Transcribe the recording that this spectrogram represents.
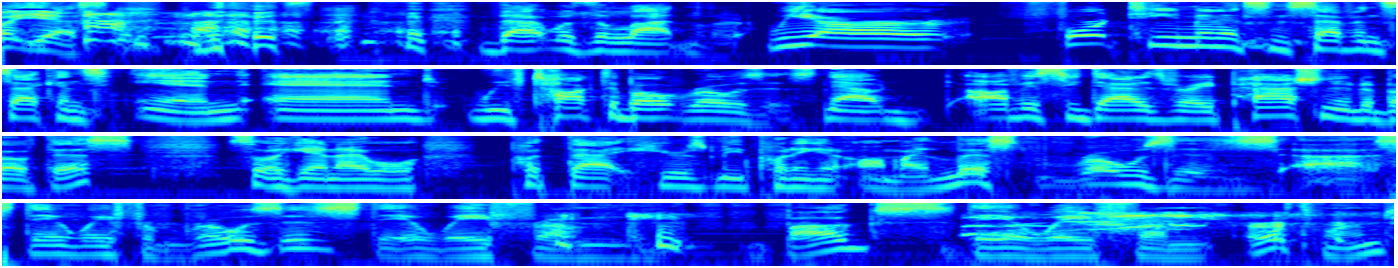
but yes, that was the Latin alert. We are 14 minutes and 7 seconds in, and we've talked about roses. Now, obviously, Dad is very passionate about this. So again, I will put that, here's me putting it on my list. Roses. Uh, stay away from roses. Stay away from bugs. Stay away from earthworms.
